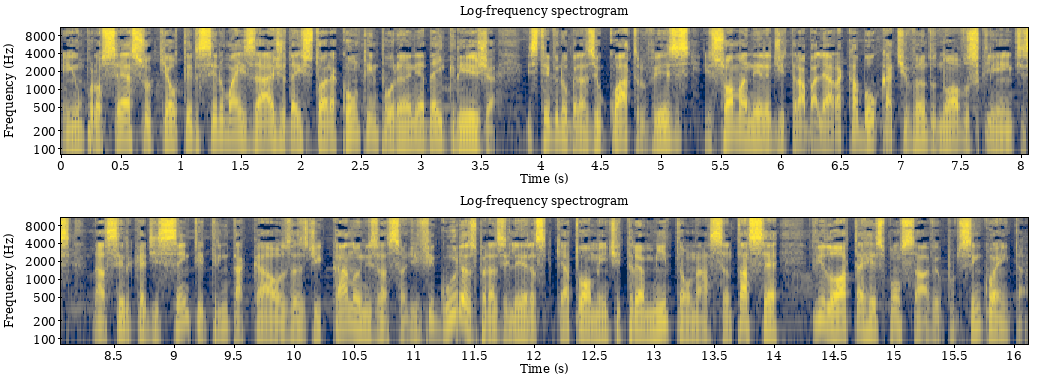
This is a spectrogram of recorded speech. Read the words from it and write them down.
em um processo que é o terceiro mais mais ágil da história contemporânea da igreja. Esteve no Brasil quatro vezes e sua maneira de trabalhar acabou cativando novos clientes. Das cerca de 130 causas de canonização de figuras brasileiras que atualmente tramitam na Santa Sé, Vilota é responsável por 50.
